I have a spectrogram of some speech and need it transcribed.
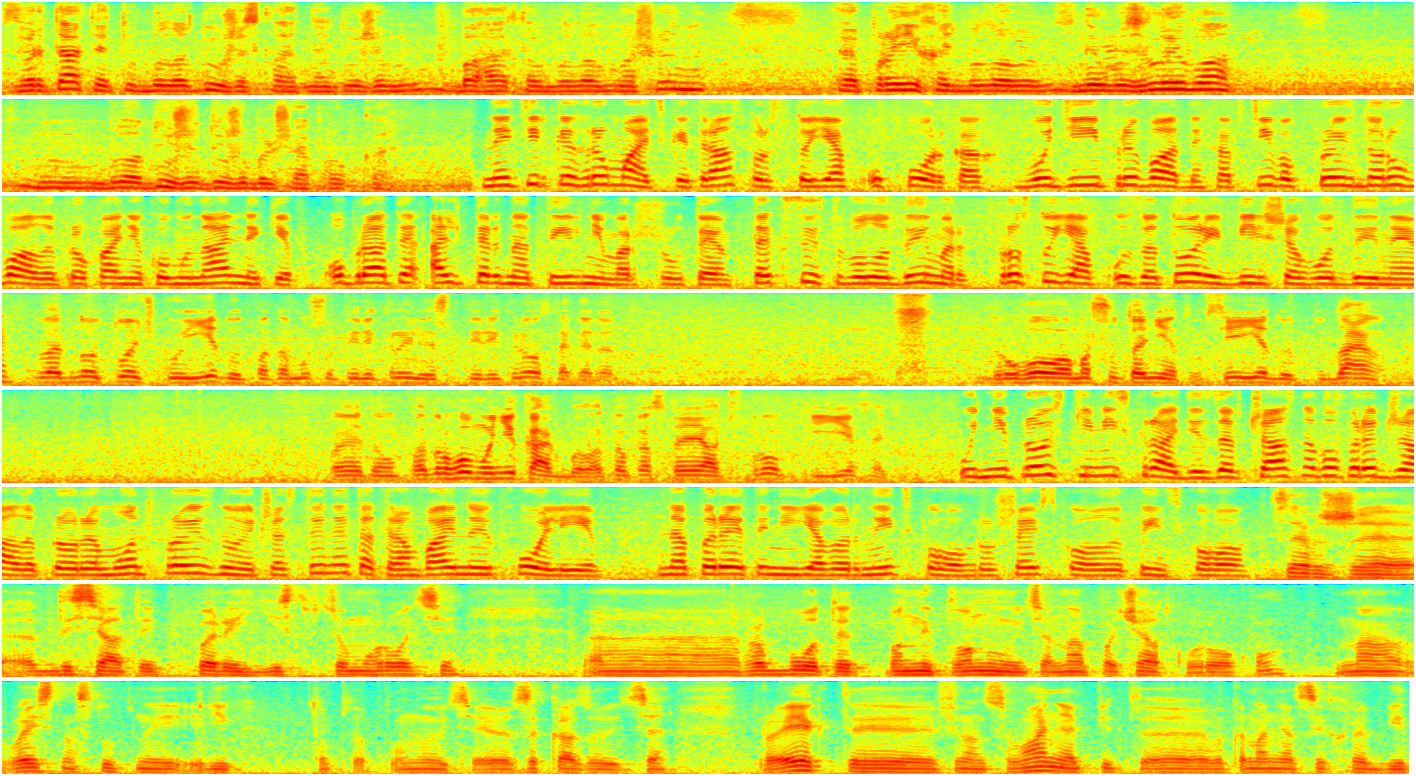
звертати, то було дуже складно, дуже багато було машин. Е, Проїхати було неможливо. Була дуже-дуже велика пробка. Не тільки громадський транспорт стояв у корках. Водії приватних автівок проігнорували прохання комунальників обрати альтернативні маршрути. Таксист Володимир простояв у заторі більше години. в одну точку едут, потому что перекрыли ж перекресток этот. Другого маршрута нету. Все едут туда. Поэтому по-другому никак было. Только стоять в пробке и ехать. У Дніпровській міськраді завчасно попереджали про ремонт проїзної частини та трамвайної колії на перетині Яворницького, Грушевського, Липинського. Це вже 10-й переїзд в цьому році. Е, Роботи вони плануються на початку року, на весь наступний рік. Тобто плануються, заказуються проекти, фінансування під е, виконання цих робіт.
